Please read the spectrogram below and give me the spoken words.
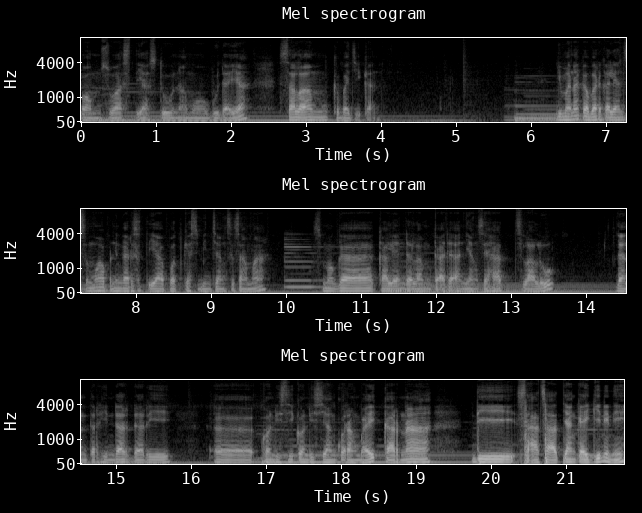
Om Swastiastu Namo Buddhaya. Salam kebajikan. Gimana kabar kalian semua pendengar setia podcast Bincang Sesama? Semoga kalian dalam keadaan yang sehat selalu dan terhindar dari eh, kondisi-kondisi uh, yang kurang baik karena di saat-saat yang kayak gini nih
